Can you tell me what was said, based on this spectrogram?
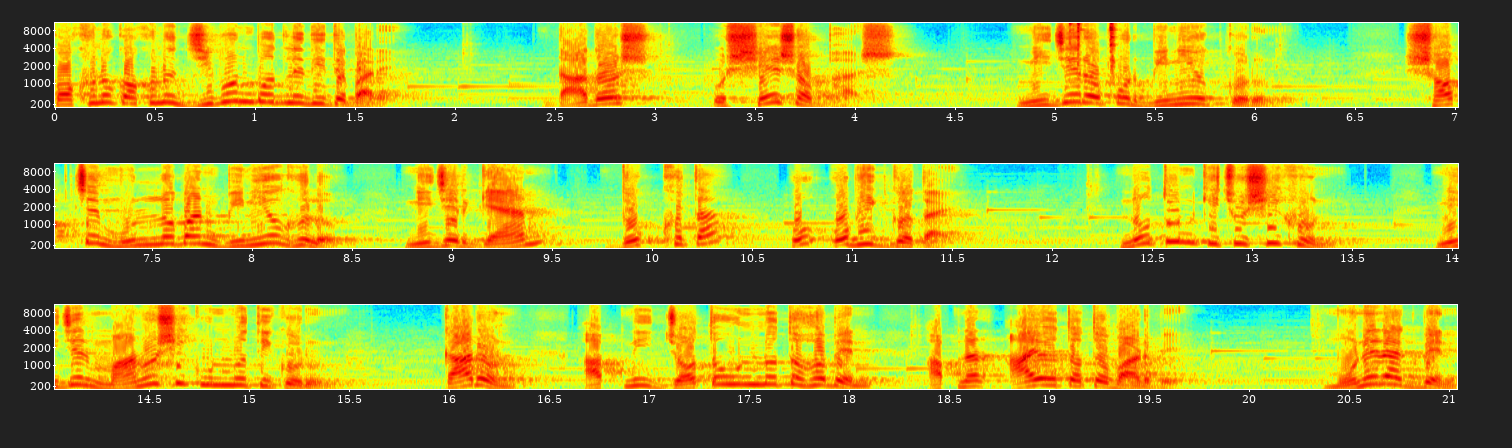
কখনো কখনো জীবন বদলে দিতে পারে। দ্বাদশ ও শেষ অভ্যাস। নিজের ওপর বিনিয়োগ করুন। সবচেয়ে মূল্যবান বিনিয়োগ হল নিজের জ্ঞান, দক্ষতা ও অভিজ্ঞতায়। নতুন কিছু শিখুন। নিজের মানসিক উন্নতি করুন। কারণ আপনি যত উন্নত হবেন, আপনার আয়ও তত বাড়বে। মনে রাখবেন,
